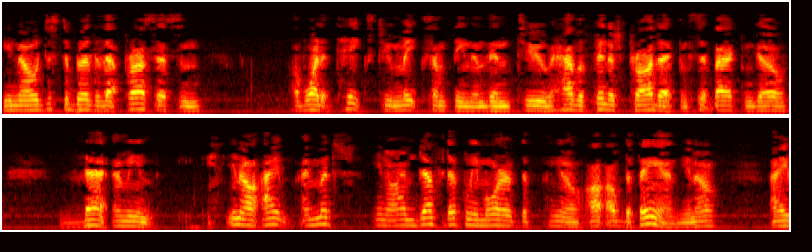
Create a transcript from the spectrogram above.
You know, just to build that process and of what it takes to make something and then to have a finished product and sit back and go, that I mean, you know, I I'm much you know I'm def definitely more of the you know of the fan. You know, I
